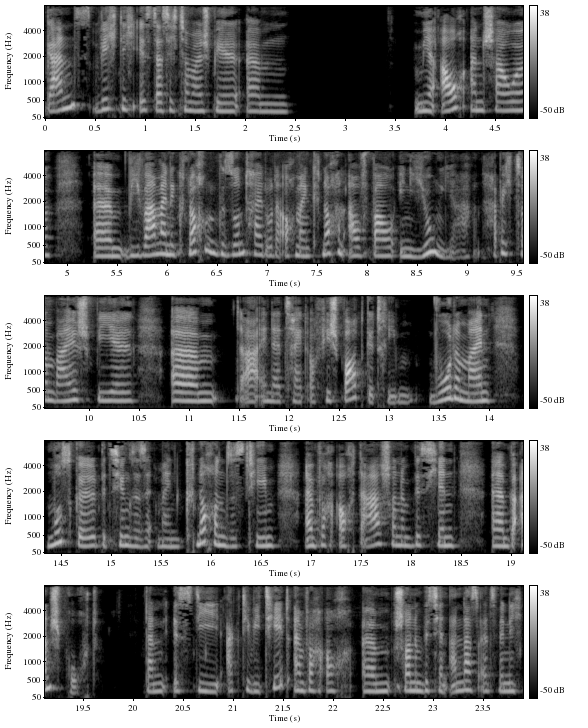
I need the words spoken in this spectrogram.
ganz wichtig ist, dass ich zum Beispiel ähm, mir auch anschaue, ähm, wie war meine Knochengesundheit oder auch mein Knochenaufbau in jungen Jahren. Habe ich zum Beispiel ähm, da in der Zeit auch viel Sport getrieben? Wurde mein Muskel beziehungsweise mein Knochensystem einfach auch da schon ein bisschen äh, beansprucht? Dann ist die Aktivität einfach auch ähm, schon ein bisschen anders, als wenn ich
